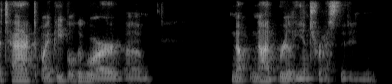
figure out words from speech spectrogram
attacked by people who are um, not not really interested in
